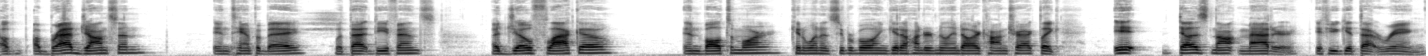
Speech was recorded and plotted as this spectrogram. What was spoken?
a a Brad Johnson in Tampa Bay with that defense, a Joe Flacco in Baltimore can win a Super Bowl and get a hundred million dollar contract. Like, it does not matter if you get that ring.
